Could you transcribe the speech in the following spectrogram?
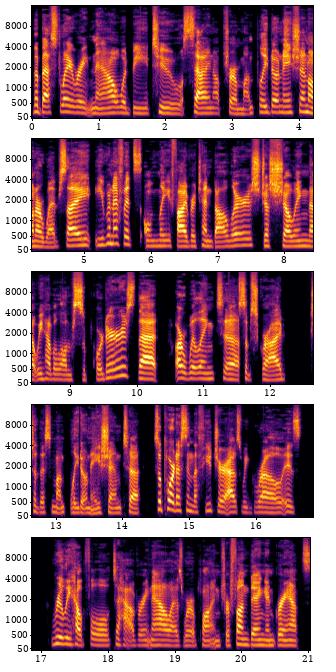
the best way right now would be to sign up for a monthly donation on our website, even if it's only five or ten dollars, just showing that we have a lot of supporters that are willing to subscribe to this monthly donation to support us in the future as we grow is really helpful to have right now as we're applying for funding and grants.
